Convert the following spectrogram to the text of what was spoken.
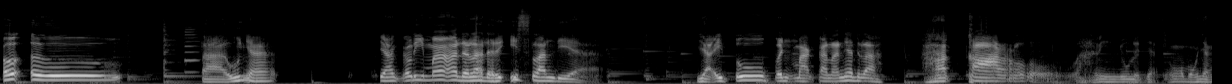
oh oh. Tahunya. Yang kelima adalah dari Islandia. Yaitu makanannya adalah hakar. Wah ini nyulitnya ngomongnya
